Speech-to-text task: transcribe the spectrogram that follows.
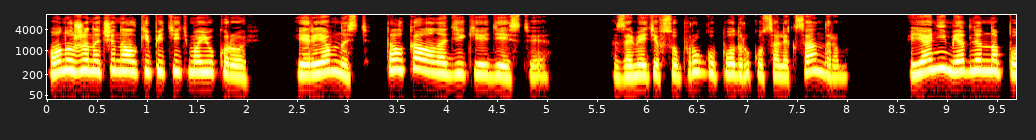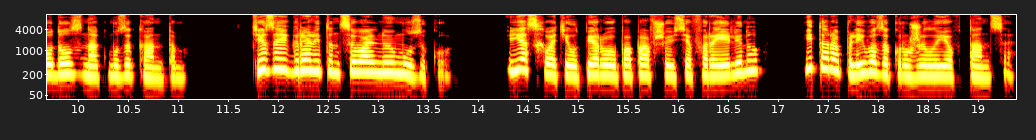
Он уже начинал кипятить мою кровь, и ревность толкала на дикие действия. Заметив супругу под руку с Александром, я немедленно подал знак музыкантам. Те заиграли танцевальную музыку. Я схватил первую попавшуюся фрейлину и торопливо закружил ее в танце.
